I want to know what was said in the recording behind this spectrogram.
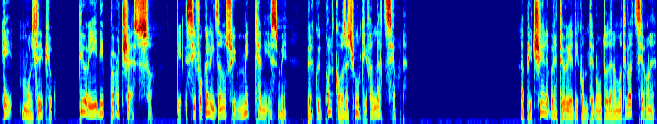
e, molte di più, teorie di processo, che si focalizzano sui meccanismi per cui qualcosa ci motiva all'azione. La più celebre teoria di contenuto della motivazione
